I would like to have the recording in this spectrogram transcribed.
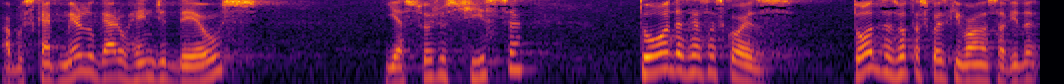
a buscar em primeiro lugar o reino de Deus e a sua justiça, todas essas coisas, todas as outras coisas que envolvem a nossa vida,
